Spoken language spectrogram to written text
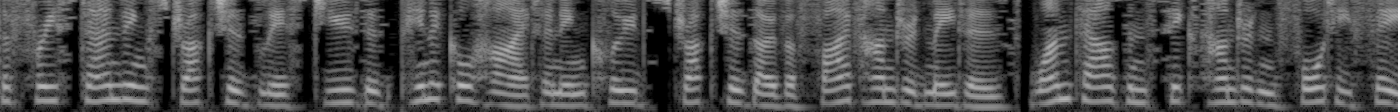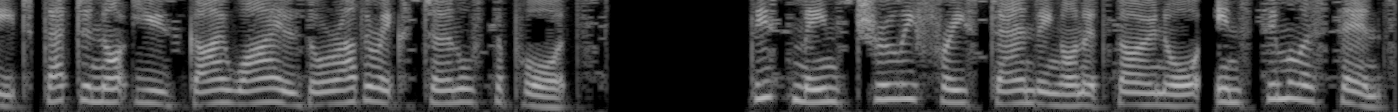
The freestanding structures list uses pinnacle height and includes structures over 500 meters 1,640 feet that do not use guy wires or other external supports. This means truly freestanding on its own or, in similar sense,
